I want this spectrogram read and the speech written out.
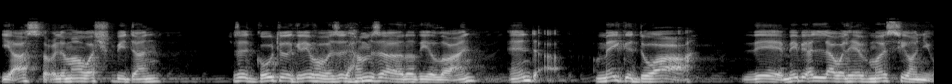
He asked the ulama what should be done. He said, go to the grave of Hazrat Hamza radiallahu anh, and uh, make a dua there. Maybe Allah will have mercy on you.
